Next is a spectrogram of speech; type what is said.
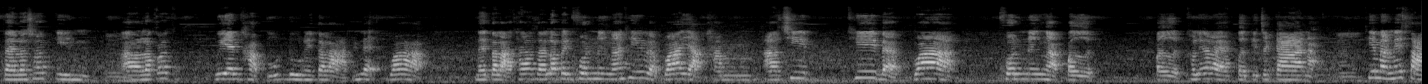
แฟนเราชอบกินอ่าแล้วก็ เวียนขับรถดูในตลาดนี่แหละว่า ในตลาดท่าแซะเราเป็นคนหนึ่งนะที่แบบว่าอยากทำอาชีพที่แบบว่าคนหนึ่งอะเปิด เปิดเขาเรียกอะไรเปิดกิจการอะอืมที่มันไม่ซ้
